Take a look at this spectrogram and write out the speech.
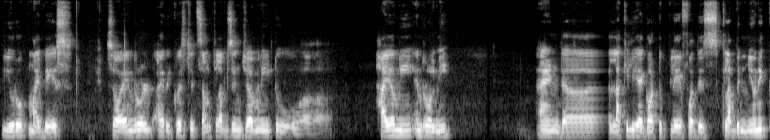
Europe my base. So I enrolled, I requested some clubs in Germany to uh, hire me, enroll me. And uh, luckily, I got to play for this club in Munich,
